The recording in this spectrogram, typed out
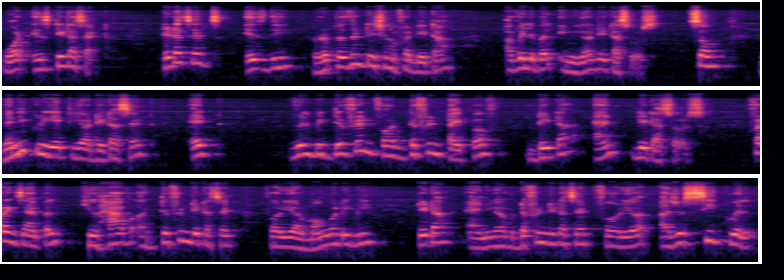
what is dataset. Datasets is the representation of a data available in your data source. So when you create your dataset, it will be different for different type of data and data source. For example, you have a different data set for your MongoDB data and you have a different data set for your Azure SQL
